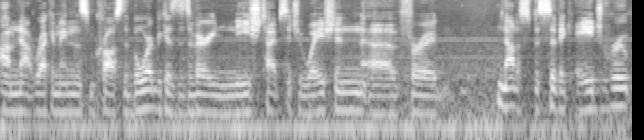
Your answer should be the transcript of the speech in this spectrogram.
I'm not recommending this across the board because it's a very niche type situation uh, for a not a specific age group,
